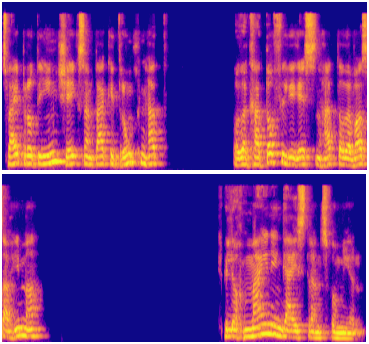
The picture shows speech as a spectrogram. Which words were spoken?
zwei Proteinshakes am Tag getrunken hat oder Kartoffel gegessen hat oder was auch immer? Ich will doch meinen Geist transformieren.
